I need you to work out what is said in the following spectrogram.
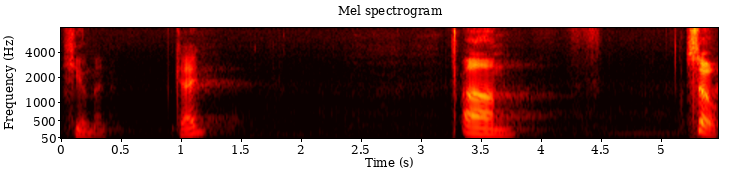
human. Okay? Um, so,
